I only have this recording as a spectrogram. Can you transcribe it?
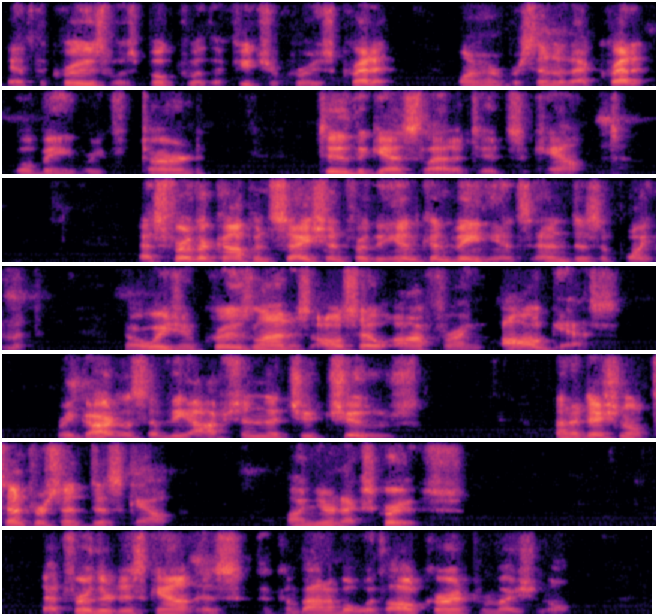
If the cruise was booked with a future cruise credit, 100% of that credit will be returned to the guest latitudes account. As further compensation for the inconvenience and disappointment, Norwegian Cruise Line is also offering all guests, regardless of the option that you choose, an additional 10% discount on your next cruise. That further discount is combinable with all current promotional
